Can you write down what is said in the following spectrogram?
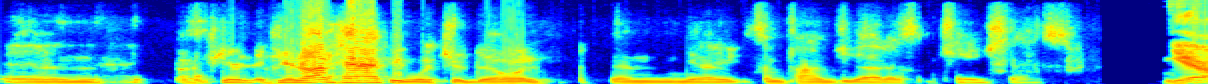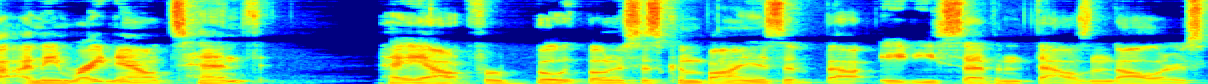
And if you're if you're not happy with what you're doing, then you know sometimes you gotta change things. Yeah, I mean, right now, tenth payout for both bonuses combined is about eighty-seven thousand dollars.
